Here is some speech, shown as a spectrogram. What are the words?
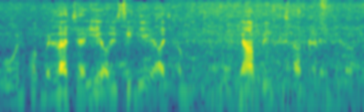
वो इनको मिलना चाहिए और इसीलिए आज हम यहाँ पे इनके साथ खड़े हैं।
